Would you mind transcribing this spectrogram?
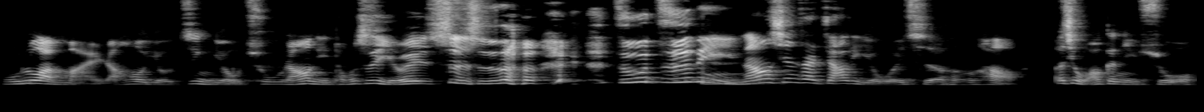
不乱买，然后有进有出，然后你同事也会适时的 阻止你，然后现在家里也维持的很好。而且我要跟你说，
